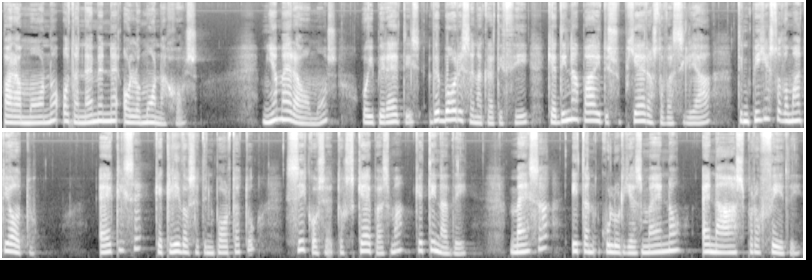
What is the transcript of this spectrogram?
παρά μόνο όταν έμενε ολομόναχος. Μια μέρα όμως ο υπηρέτης δεν μπόρεσε να κρατηθεί και αντί να πάει τη σουπιέρα στο βασιλιά την πήγε στο δωμάτιό του. Έκλεισε και κλείδωσε την πόρτα του, σήκωσε το σκέπασμα και τι να δει. Μέσα ήταν κουλουριασμένο ένα άσπρο φίδι.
